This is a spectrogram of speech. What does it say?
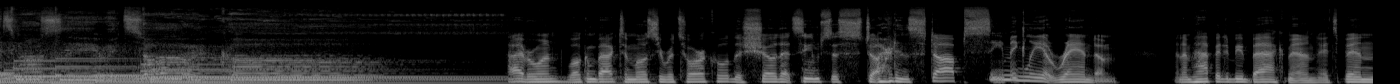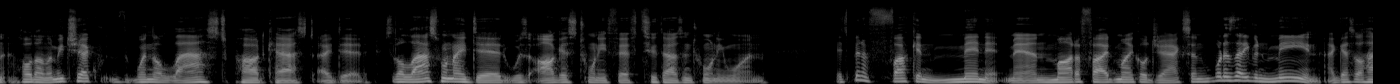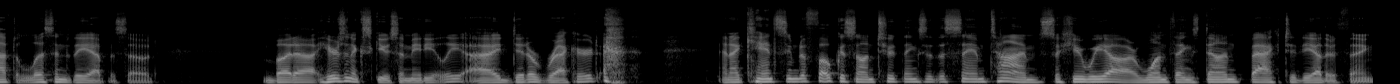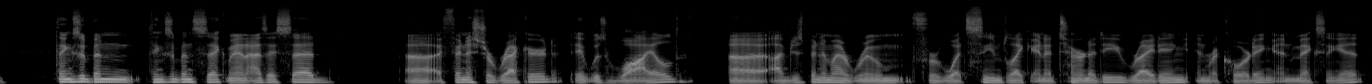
it's mostly rhetorical. Hi, everyone. Welcome back to Mostly Rhetorical, the show that seems to start and stop seemingly at random. And I'm happy to be back, man. It's been, hold on, let me check when the last podcast I did. So the last one I did was August 25th, 2021. It's been a fucking minute, man. Modified Michael Jackson. What does that even mean? I guess I'll have to listen to the episode. But uh, here's an excuse immediately. I did a record. and I can't seem to focus on two things at the same time. So here we are, one thing's done, back to the other thing. Things have been things have been sick, man. As I said, uh, I finished a record. It was wild. Uh, I've just been in my room for what seems like an eternity, writing and recording and mixing it,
